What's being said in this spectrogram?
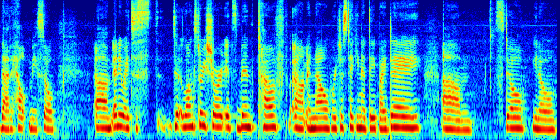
that helped me. So, um, anyway, to, to, long story short, it's been tough, um, and now we're just taking it day by day. Um, still, you know,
